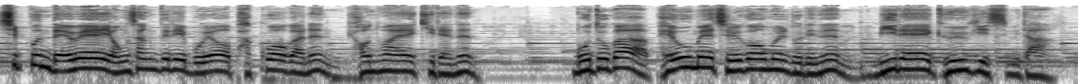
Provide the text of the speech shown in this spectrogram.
10분 내외의 영상들이 모여 바꾸어가는 변화의 길에는 모두가 배움의 즐거움을 누리는 미래의 교육이 있습니다.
